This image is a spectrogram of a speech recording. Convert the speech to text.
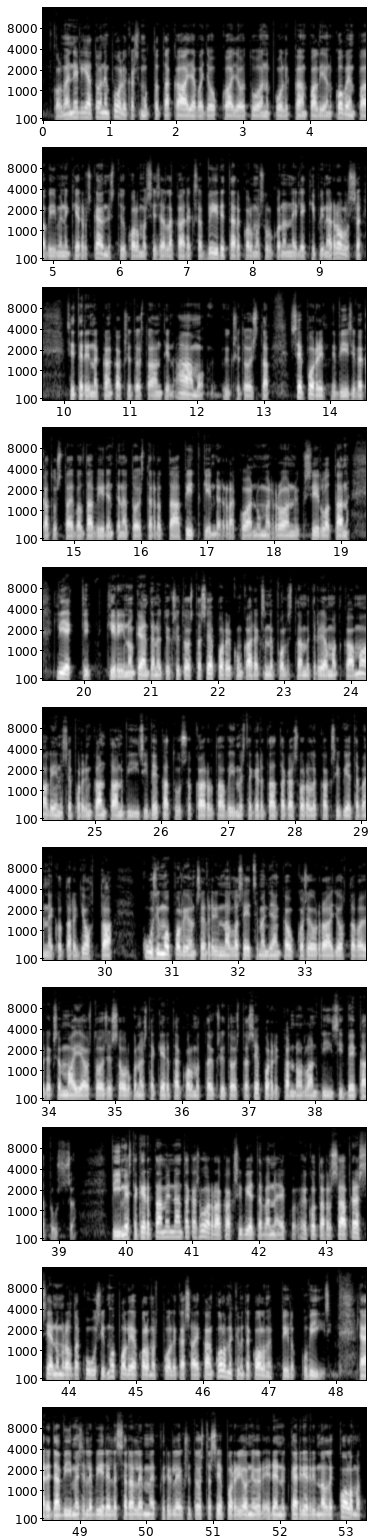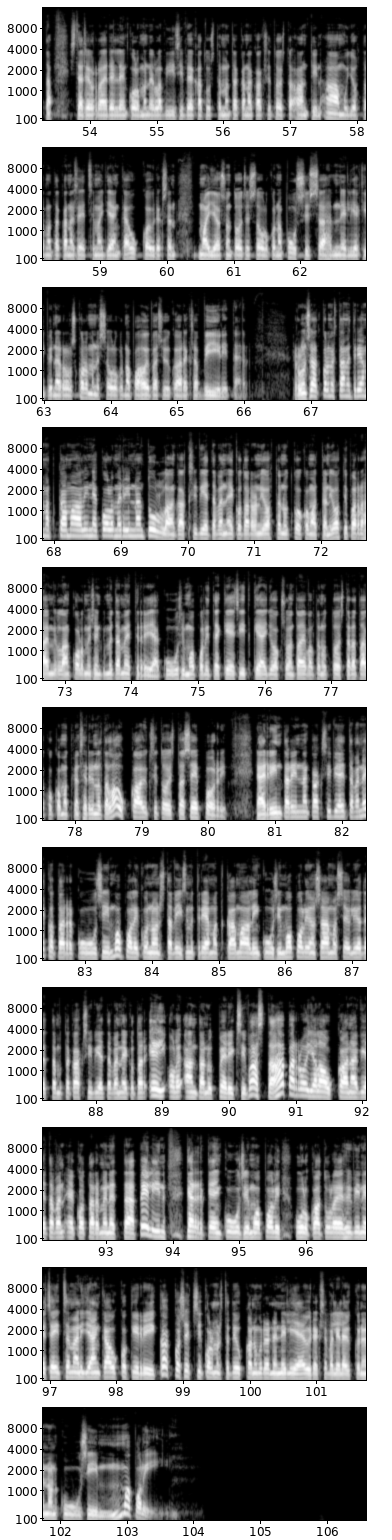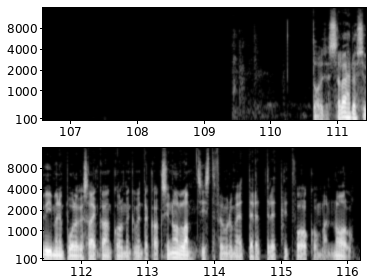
3-4 toinen puolikas, mutta takaajava joukkoa jo tuon puolikkaan paljon kovempaa. Viimeinen kerros käynnistyy kolmas sisällä 8 Viiritar, kolmas ulkona 4 Kipinä Rollossa. Sitten rinnakkaan 12 Antin Aamu, 11 Sepori, 5 Vekatus taivaltaa 15 rataa pitkin. Rakoa numero on 1 Lotan Liekki. Kirin on kääntänyt 11 Sepori, kun 8,5 metriä matkaa maaliin. Seporin kantaan 5 Vekatus, karutaan viimeistä kertaa takasuoralle 2 yksi vietävä Nekotar johtaa. Kuusi mopoli on sen rinnalla, seitsemän jänkaukko seuraa johtava yhdeksän maijaus toisessa ulkona sitä kertaa kolmatta yksitoista Seporikannollaan viisi vekatussa. Viimeistä kertaa mennään takasuoraan kaksi vietävän Ekotar saa prässiä numerolta 6 Mopolia kolmas puolikas aikaan 33,5. Lähdetään viimeiselle 500 metrille 11 Sepori on jo edennyt kärjen rinnalle kolmatta. Sitä seuraa edelleen kolmannella viisi Vekatus tämän takana 12 Antin aamu johtavan takana 7 Jänkä Ukko 9 Maijaus on toisessa ulkona pussissa, neljä Kipinä Rolls kolmannessa ulkona Pahoi väsyy 8 Viiritär. Runsaat 300 metriä matkaa maalin ja kolme rinnan tullaan. Kaksi vietävän Ekotar on johtanut koko matkan. Johti parhaimmillaan 30 metriä. Kuusi Mopoli tekee sitkeä juoksu. On taivaltanut toista rataa koko matkan. Sen rinnalta laukkaa 11 Sepori. Näin rintarinnan kaksi vietävän Ekotar. Kuusi Mopoli, kun on 105 metriä matkaa maaliin. Kuusi Mopoli on saamassa yliotetta, mutta kaksi vietävän Ekotar ei ole antanut periksi. Vasta haparoi ja laukkaa näin vietävän Ekotar menettää pelin. Kärkeen kuusi Mopoli. Hulkoa tulee hyvin seitsemän Jänkaukko Kiri kakkoseksi, kolmesta tiukkaa numeroiden neljä ja yhdeksän välillä ykkönen on kuusi Mopoli. Toisessa lähdössä viimeinen puolikas aikaan 32.0, sista femometer 32,0.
